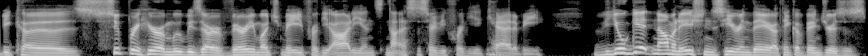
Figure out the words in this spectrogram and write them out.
because superhero movies are very much made for the audience, not necessarily for the Academy. You'll get nominations here and there. I think Avengers is,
